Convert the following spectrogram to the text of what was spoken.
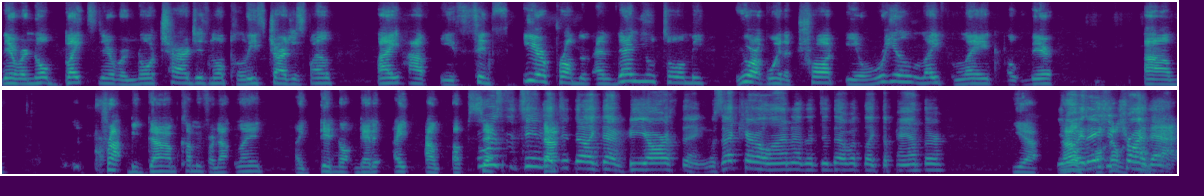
There were no bites. There were no charges. No police charges filed. I have a sincere problem. And then you told me you are going to trot a real life lane out there. Um, crap be damn coming from that lane. I did not get it. I am upset. who was the team that, that- did that, like that VR thing? Was that Carolina that did that with like the Panther? Yeah. You know, was- they that should was- try that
